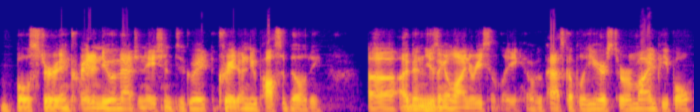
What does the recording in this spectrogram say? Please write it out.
bolster and create a new imagination to create create a new possibility. Uh, I've been using a line recently over the past couple of years to remind people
